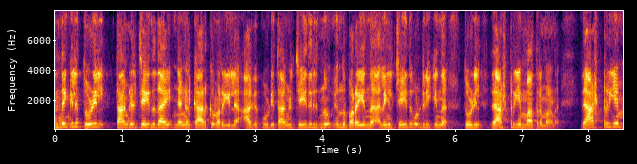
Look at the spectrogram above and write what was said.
എന്തെങ്കിലും തൊഴിൽ താങ്കൾ ചെയ്തതായി ഞങ്ങൾക്ക് ആർക്കും അറിയില്ല. ആകെ കൂടി താങ്കൾ ചെയ്തിരുന്നു എന്ന് പറയുന്ന അല്ലെങ്കിൽ ചെയ്തുകൊണ്ടിരിക്കുന്ന തൊഴിൽ രാഷ്ട്രീയം മാത്രമാണ്. രാഷ്ട്രീയം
